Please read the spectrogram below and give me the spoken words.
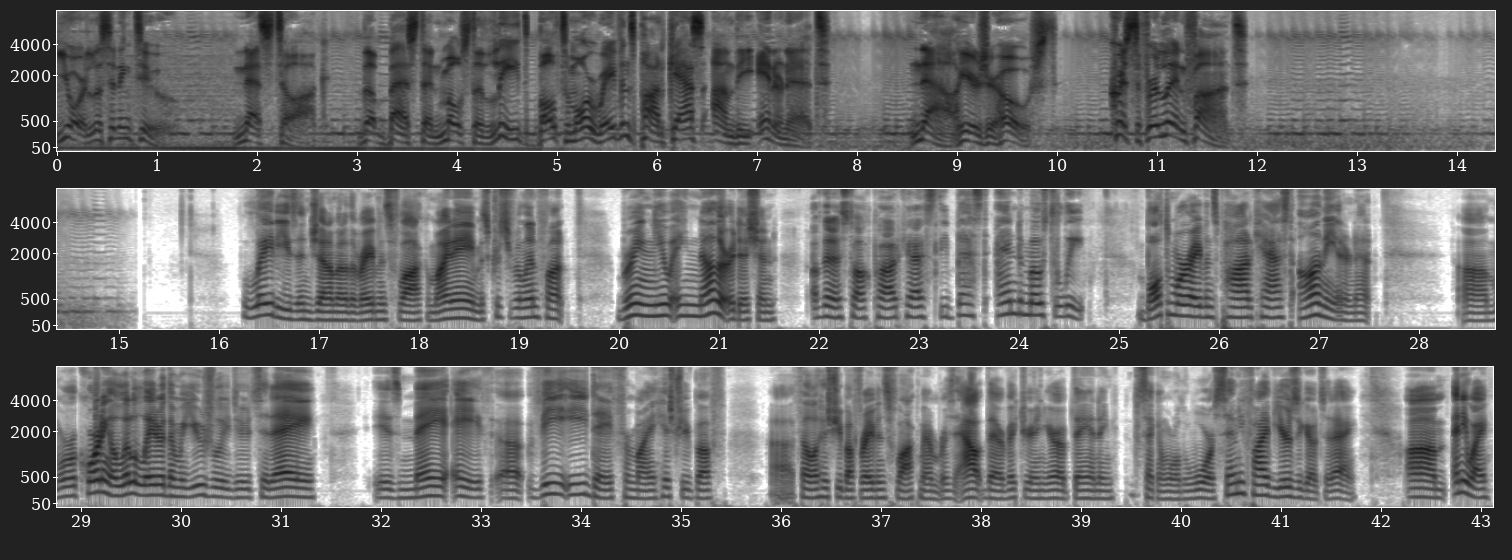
You're listening to Nest Talk, the best and most elite Baltimore Ravens podcast on the internet. Now, here's your host, Christopher Linfont. Ladies and gentlemen of the Ravens flock, my name is Christopher Linfont, bringing you another edition of the Nest Talk podcast, the best and most elite Baltimore Ravens podcast on the internet. Um, we're recording a little later than we usually do. Today is May 8th, uh, VE Day for my history buff, uh, fellow history buff Ravens flock members out there. Victory in Europe Day ending Second World War, 75 years ago today. Um, anyway,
